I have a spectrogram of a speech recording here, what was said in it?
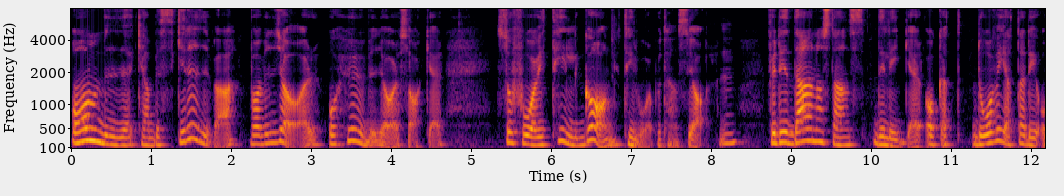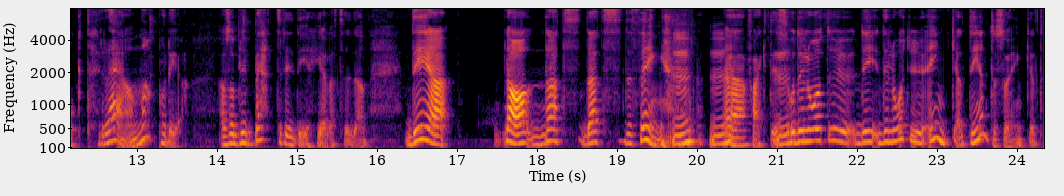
om vi kan beskriva vad vi gör och hur vi gör saker så får vi tillgång till vår potential. Mm. För det är där någonstans det ligger. Och att då veta det och träna på det. Alltså bli bättre i det hela tiden. Det är, ja, that's, that's the thing. Mm, mm. Eh, faktiskt. Och det låter, ju, det, det låter ju enkelt. Det är inte så enkelt.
